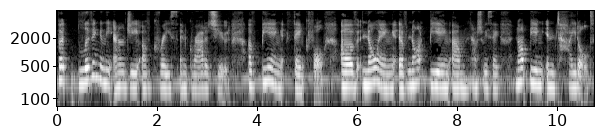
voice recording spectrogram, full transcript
but living in the energy of grace and gratitude, of being thankful, of knowing, of not being, um, how should we say, not being entitled.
